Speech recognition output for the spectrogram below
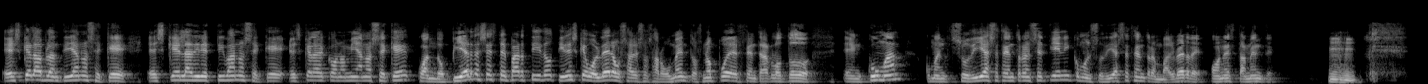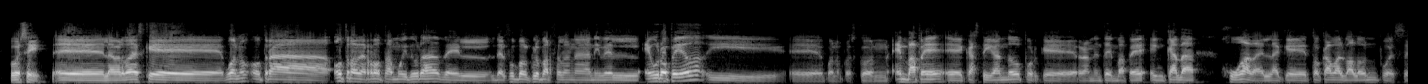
es que la plantilla no sé qué, es que la directiva no sé qué, es que la economía no sé qué, cuando pierdes este partido tienes que volver a usar esos argumentos. No puedes centrarlo todo en Kuman, como en su día se centró en Setién y como en su día se centró en Valverde, honestamente. Pues sí, eh, la verdad es que, bueno, otra, otra derrota muy dura del, del Fútbol Club Barcelona a nivel europeo y, eh, bueno, pues con Mbappé eh, castigando porque realmente Mbappé en cada jugada en la que tocaba el balón, pues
